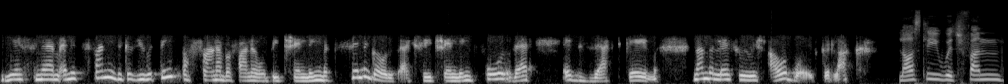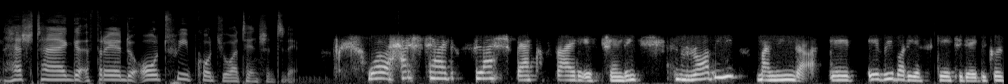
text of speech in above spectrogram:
Yes, ma'am. And it's funny because you would think Bafana Bafana would be trending, but Senegal is actually trending for that exact game. Nonetheless, we wish our boys good luck. Lastly, which fun hashtag, thread, or tweet caught your attention today? Well, hashtag Flashback Friday is trending, and Robbie Malinga gave everybody a scare today because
